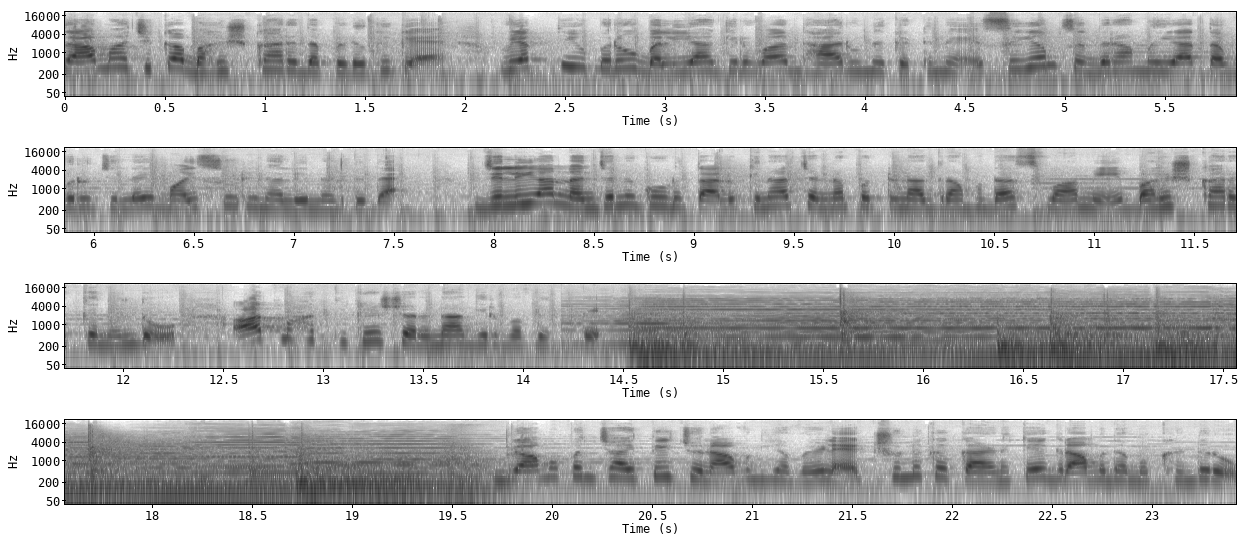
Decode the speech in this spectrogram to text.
ಸಾಮಾಜಿಕ ಬಹಿಷ್ಕಾರದ ಪಿಡುಗಿಗೆ ವ್ಯಕ್ತಿಯೊಬ್ಬರು ಬಲಿಯಾಗಿರುವ ದಾರುಣ ಘಟನೆ ಸಿಎಂ ಸಿದ್ದರಾಮಯ್ಯ ತವರು ಜಿಲ್ಲೆ ಮೈಸೂರಿನಲ್ಲಿ ನಡೆದಿದೆ. ಜಿಲ್ಲೆಯ ನಂಜನಗೂಡು ತಾಲೂಕಿನ ಚನ್ನಪಟ್ಟಣ ಗ್ರಾಮದ ಸ್ವಾಮಿ ಬಹಿಷ್ಕಾರಕ್ಕೆ ನಿಂದು ಆತ್ಮಹತ್ಯೆಗೆ ಶರಣಾಗಿರುವ ವ್ಯಕ್ತಿ. ಗ್ರಾಮ ಪಂಚಾಯಿತಿ ಚುನಾವಣೆಯ ವೇಳೆ ಕ್ಷುಲ್ಲಕ ಕಾರಣಕ್ಕೆ ಗ್ರಾಮದ ಮುಖಂಡರು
